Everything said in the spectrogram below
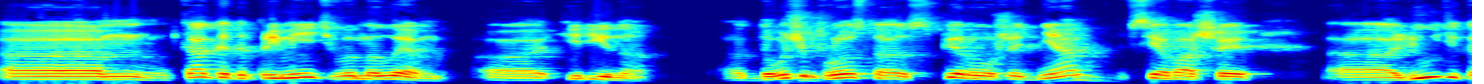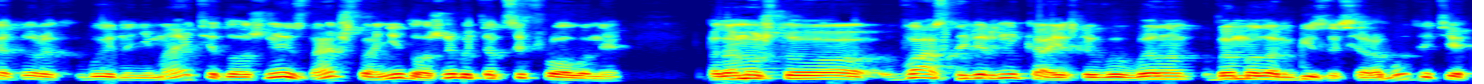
э, как это применить в MLM, Ирина? Да очень просто. С первого же дня все ваши люди, которых вы нанимаете, должны знать, что они должны быть оцифрованы. Потому что вас наверняка, если вы в MLM бизнесе работаете,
